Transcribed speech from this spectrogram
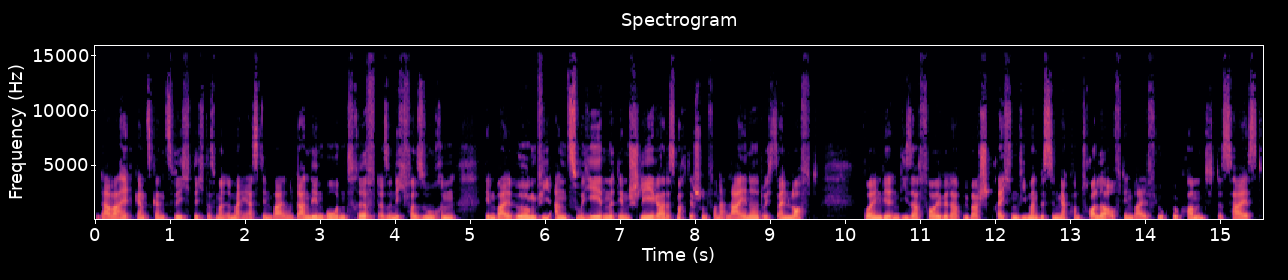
Da war halt ganz, ganz wichtig, dass man immer erst den Ball und dann den Boden trifft. Also nicht versuchen, den Ball irgendwie anzuheben mit dem Schläger. Das macht er schon von alleine durch sein Loft, wollen wir in dieser Folge darüber sprechen, wie man ein bisschen mehr Kontrolle auf den Ballflug bekommt. Das heißt,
